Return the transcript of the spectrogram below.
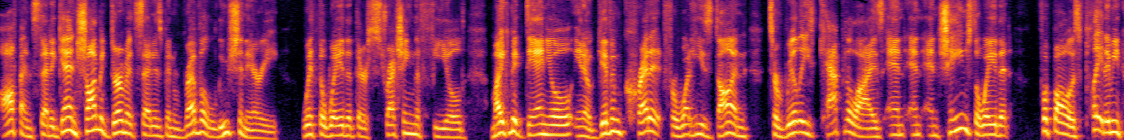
offense that again Sean McDermott said has been revolutionary with the way that they're stretching the field. Mike McDaniel, you know, give him credit for what he's done to really capitalize and and and change the way that football is played. I mean,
